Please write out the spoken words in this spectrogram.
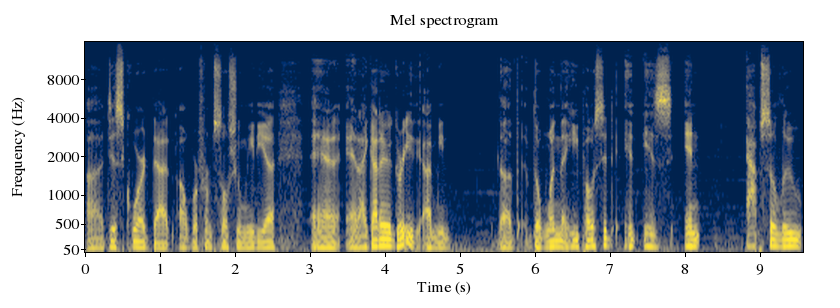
uh, Discord that uh, were from social media, and and I gotta agree. I mean, the the one that he posted, it is an absolute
